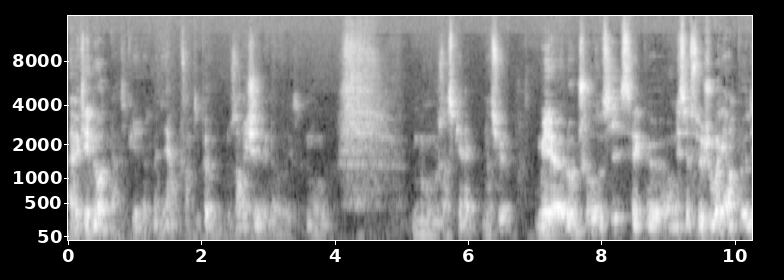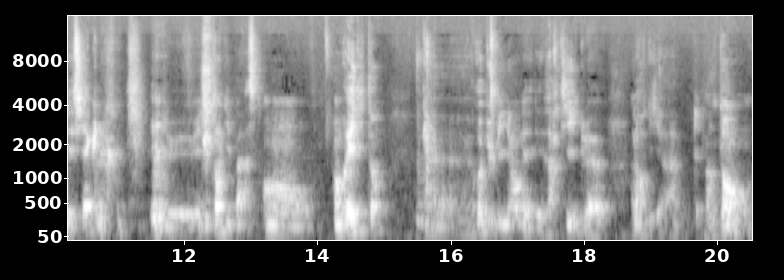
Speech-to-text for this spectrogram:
avec les nôtres, mais articulées d'une autre manière, enfin, qui peuvent nous enrichir et nous, nous, nous inspirer, bien sûr. Mais euh, l'autre chose aussi, c'est qu'on essaie de se jouer un peu des siècles et, mm. du, et du, temps qui passe en, en rééditant, euh, republiant des, articles, alors d'il y a peut-être 20 ans,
